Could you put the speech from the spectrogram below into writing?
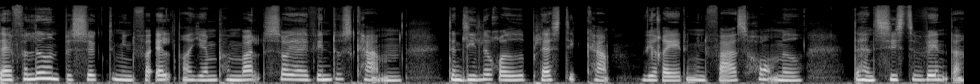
Da jeg forleden besøgte mine forældre hjemme på Mold, så jeg i vindueskammen den lille røde plastikkam, vi redte min fars hår med, da han sidste vinter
